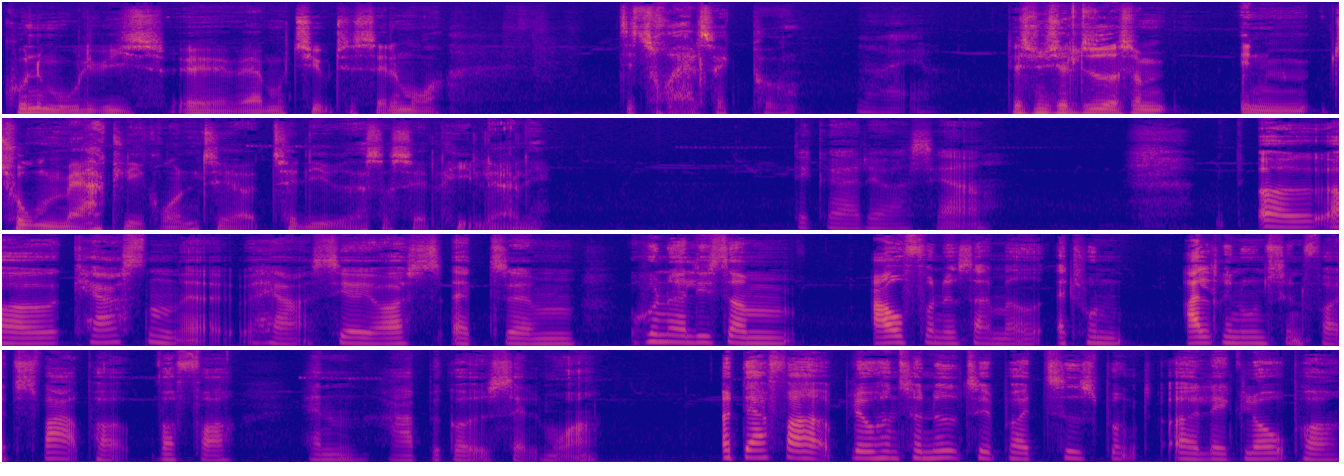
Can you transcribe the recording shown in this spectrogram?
kunne muligvis øh, være motiv til selvmord. Det tror jeg altså ikke på. Nej. Det synes jeg lyder som en to mærkelige grunde til at tage livet af sig selv, helt ærligt. Det gør det også, ja. Og, og kæresten øh, her siger jo også, at øhm, hun har ligesom affundet sig med, at hun aldrig nogensinde får et svar på, hvorfor han har begået selvmord. Og derfor blev hun så nødt til på et tidspunkt at lægge lov på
